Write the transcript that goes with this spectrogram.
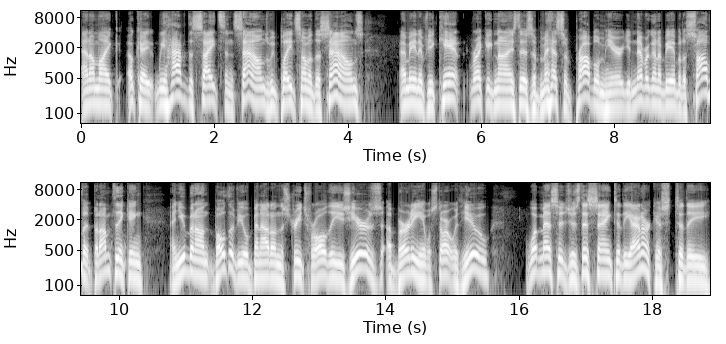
and I'm like, okay, we have the sights and sounds. We played some of the sounds. I mean, if you can't recognize there's a massive problem here, you're never going to be able to solve it. But I'm thinking, and you've been on, both of you have been out on the streets for all these years. Uh, Bernie, we'll start with you. What message is this saying to the anarchists, to the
